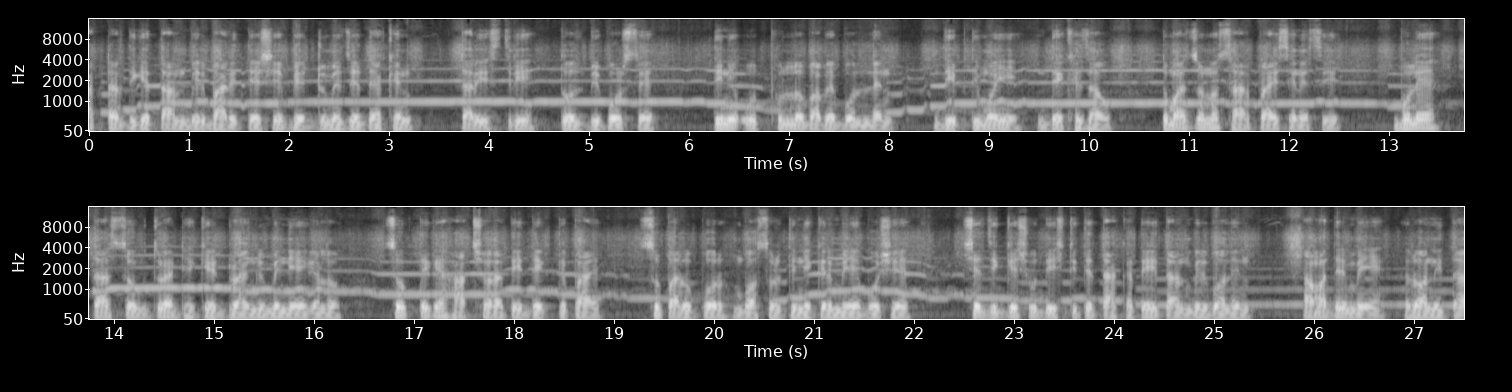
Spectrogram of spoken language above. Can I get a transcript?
আটটার দিকে তানবীর বাড়িতে এসে বেডরুমে যে দেখেন, তার স্ত্রী তসবি পড়ছে তিনি উৎফুল্লভাবে বললেন, দীপ্তিময়ী, দেখে যাও। তোমার জন্য সারপ্রাইজ এনেছি বলে তার চোখ জোড়া ঢেকে ড্রয়িং রুমে নিয়ে গেল। চোখ থেকে হাত সরাতেই দেখতে পায় সোফার উপর বছর তিনেকের মেয়ে বসে। সে জিজ্ঞেসু দৃষ্টিতে তাকাতেই তানবীর বলেন, আমাদের মেয়ে, রনিতা,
